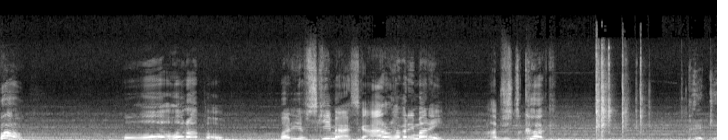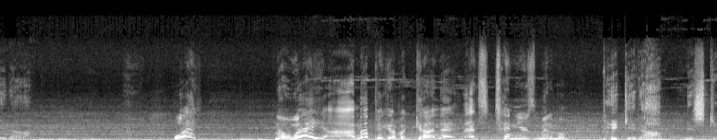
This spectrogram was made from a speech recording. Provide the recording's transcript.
Whoa! Whoa, whoa, hold up. Oh. Why do you have ski mask? I don't have any money. I'm just a cook. Pick it up. What? No way! I- I'm not picking up a gun. That, that's 10 years minimum. Pick it up, Mr.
